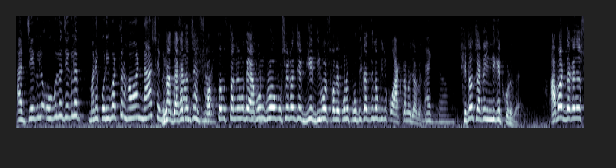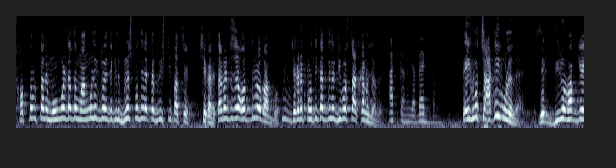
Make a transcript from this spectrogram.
আর যেগুলো ওগুলো যেগুলো মানে পরিবর্তন হওয়ার না সেগুলো না দেখা যাচ্ছে সপ্তম স্থানের মধ্যে এমন গ্রহ বসে রয়েছে বিয়ে ডিভোর্স হবে কোনো প্রতিকার দিলেও কিছু আটকানো যাবে না। একদম। সেটাও চার্টে ইন্ডিকেট করে দেয়। আবার দেখা যায় সপ্তম স্থানে মঙ্গলটা তো মাঙ্গলিক রয়েছে কিন্তু বৃহস্পতির একটা দৃষ্টি পাচ্ছে সেখানে। তার মানে সেটা অদৃঢ় ভাগ্য। সেখানে প্রতিকার দিলে ডিভোর্সটা আটকানো যাবে। আটকানো যাবে একদম। তো এগুলো চাটেই বলে দেয় যে দৃঢ় ভাগ্যে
